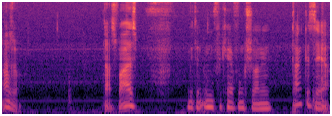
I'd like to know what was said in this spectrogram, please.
Also, das war es mit den Umkehrfunktionen. Danke sehr.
